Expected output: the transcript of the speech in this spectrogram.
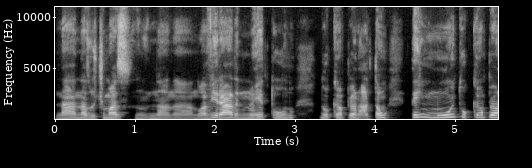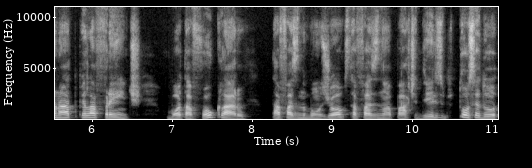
na, nas últimas, na, na, virada, no retorno do campeonato. Então, tem muito campeonato pela frente. O Botafogo, claro, tá fazendo bons jogos, tá fazendo a parte deles, o torcedor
